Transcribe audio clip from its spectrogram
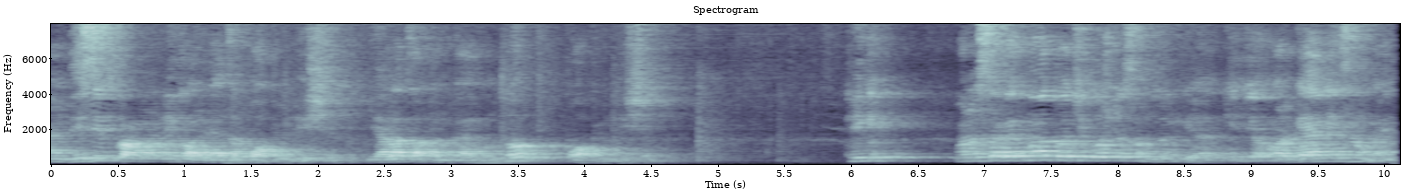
And this is commonly called as a population यालाच आपण काय म्हणतो पॉप्युलेशन ठीक आहे? म्हणून सगळ्यात महत्वाची गोष्ट समजून घ्या की जे ऑर्गॅनिझम आहे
